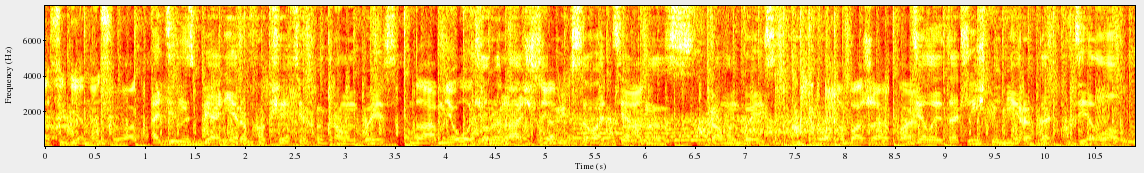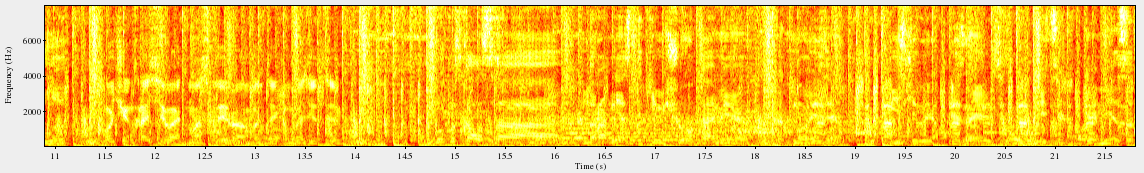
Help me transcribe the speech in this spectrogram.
Офигенный чувак. Один из пионеров вообще техно драм н бейс. Да, мне очень Который нравится. начал Я миксовать техно с драм н бейс. обожаю Пай. Делает отличный нейро, так делал. Очень красивая атмосфера в этой композиции выпускался наравне с такими чуваками, как Нойзи, если вы их признаете, этих гомезов.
